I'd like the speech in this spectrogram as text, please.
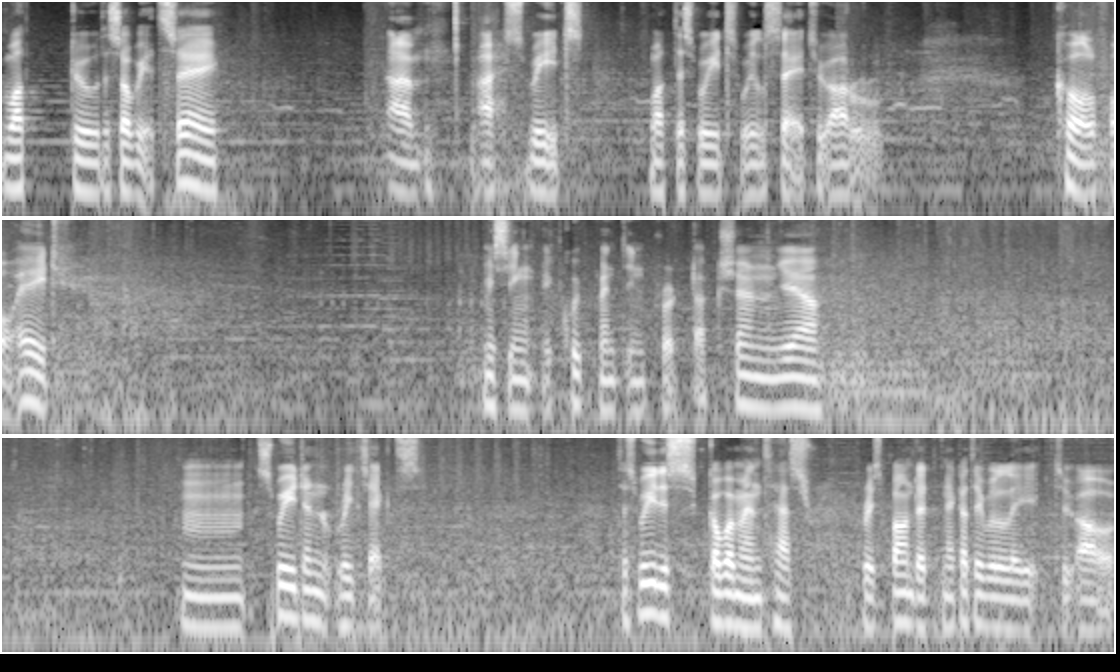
what do the Soviets say? Um, uh, Swedes. What the Swedes will say to our call for aid. Missing equipment in production, yeah. Hmm, Sweden rejects. The Swedish government has responded negatively to our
